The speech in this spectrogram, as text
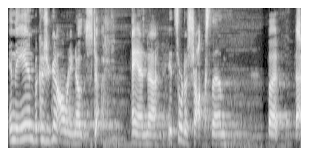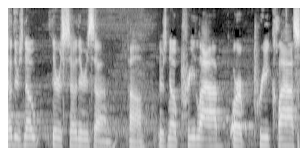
in the end because you're going to already know the stuff. And uh, it sort of shocks them. But so there's no there's so there's um, uh, there's no pre-lab or pre-class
